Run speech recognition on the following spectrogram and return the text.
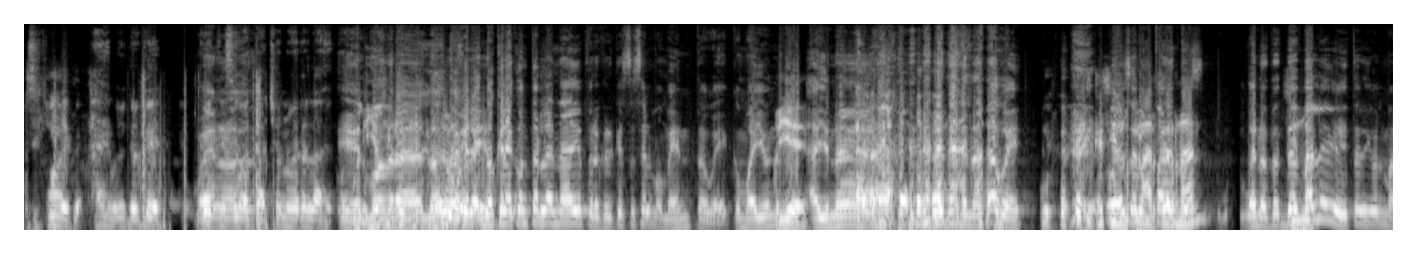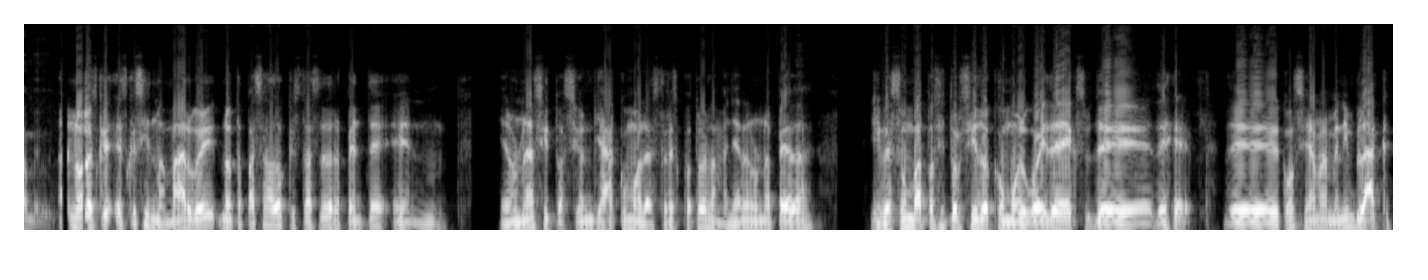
Así como de ay, güey, creo que, creo Bueno, que ese bacacho no era la adecuada. no, quería, no quería contarle a nadie, pero creo que este es el momento, güey. Como hay un, Oye. hay una, nada, güey. Es que sin mamar. Bueno, dale y ahorita digo el mame, güey. Ah, No, es que, es que sin mamar, güey. ¿No te ha pasado que estás de repente en, en una situación ya como a las 3, 4 de la mañana en una peda y ves a un vato así torcido como el güey de ex de, de, de ¿cómo se llama? Men in Black,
